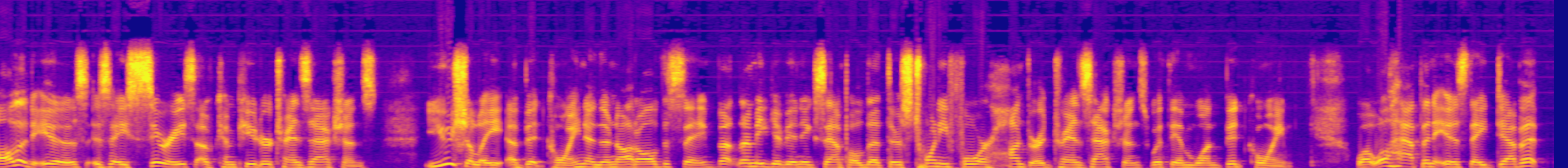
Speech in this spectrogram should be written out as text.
all it is is a series of computer transactions. Usually a Bitcoin, and they're not all the same, but let me give you an example that there's 2,400 transactions within one Bitcoin. What will happen is they debit,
